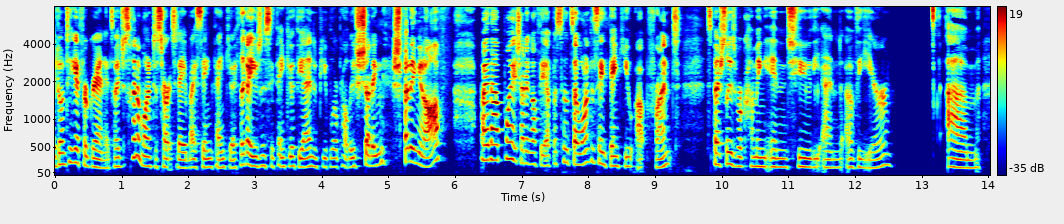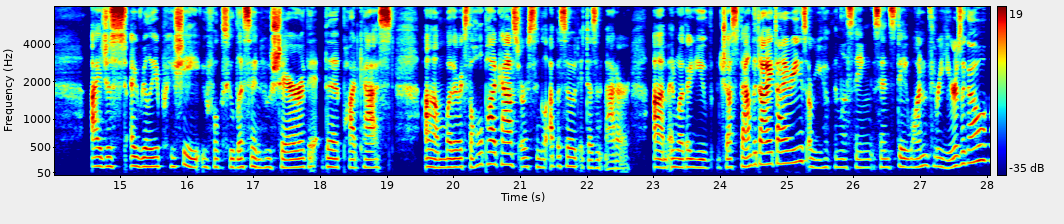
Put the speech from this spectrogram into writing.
I don't take it for granted. So I just kind of wanted to start today by saying thank you. I feel like I usually say thank you at the end and people are probably shutting shutting it off by that point, shutting off the episode. So I wanted to say thank you up front, especially as we're coming into the end of the year. Um I just, I really appreciate you folks who listen, who share the, the podcast, um, whether it's the whole podcast or a single episode, it doesn't matter. Um, and whether you've just found the Diet Diaries or you have been listening since day one, three years ago,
